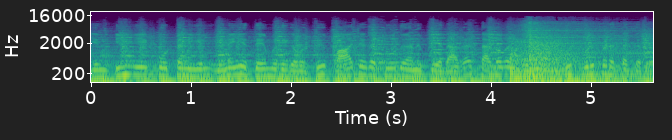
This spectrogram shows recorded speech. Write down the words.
என் டிஏ கூட்டணியில் இணைய தேமுதிகவுக்கு பாஜக தூது அனுப்பியதாக தகவல் வெளியானது குறிப்பிடத்தக்கது.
